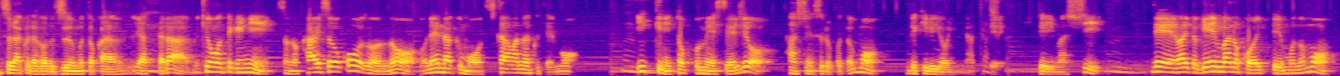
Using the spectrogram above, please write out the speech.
Slack だとか Zoom とかやったら、基本的にその階層構造の連絡網を使わなくても、一気にトップメッセージを発信することもできるようになってきていますし、で、割と現場の声っていうものも、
